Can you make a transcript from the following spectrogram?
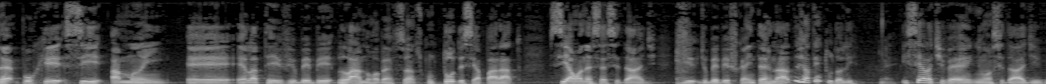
Né? Porque se a mãe é, ela teve o bebê lá no Roberto Santos, com todo esse aparato, se há uma necessidade de, de o bebê ficar internado, já tem tudo ali. É. E se ela tiver em uma cidade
